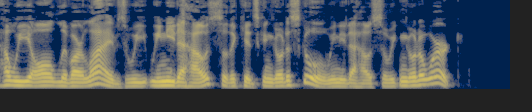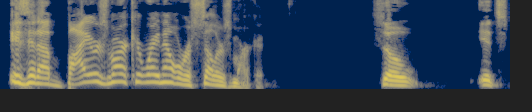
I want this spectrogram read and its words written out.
how we all live our lives. We, we need a house so the kids can go to school. We need a house so we can go to work. Is it a buyer's market right now or a seller's market? So it's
